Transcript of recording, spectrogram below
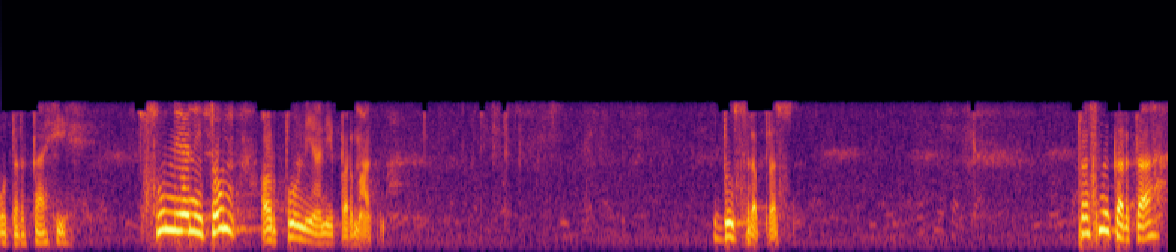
उतरता ही है। शून्य यानी तुम और पूर्ण यानी परमात्मा। दूसरा प्रश्न। प्रश्नकर्ता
